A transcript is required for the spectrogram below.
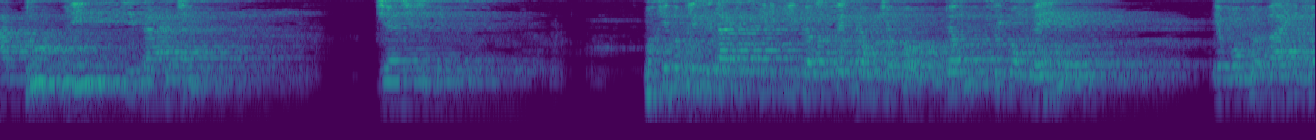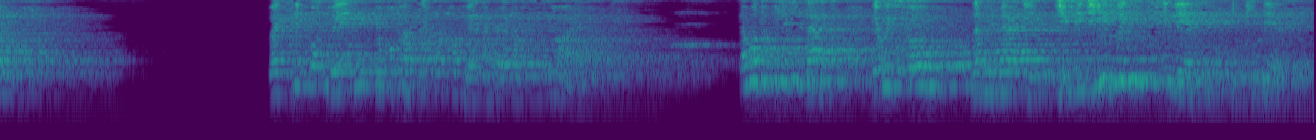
A duplicidade diante de Deus. Porque duplicidade significa eu não sei para onde eu vou. Então, se convém, eu vou para o baile funk. Mas se convém, eu vou fazer uma novena para Nossa Senhora. É uma duplicidade. Eu estou, na verdade, dividido em si mesmo, em mim mesmo.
